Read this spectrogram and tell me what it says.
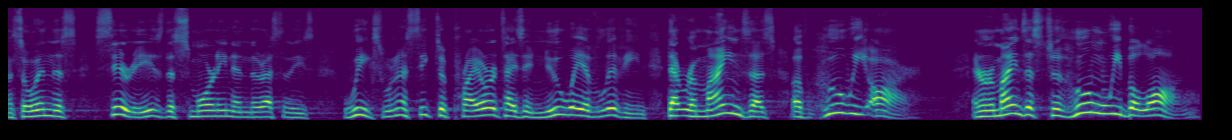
And so, in this series, this morning and the rest of these weeks, we're going to seek to prioritize a new way of living that reminds us of who we are and reminds us to whom we belong.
